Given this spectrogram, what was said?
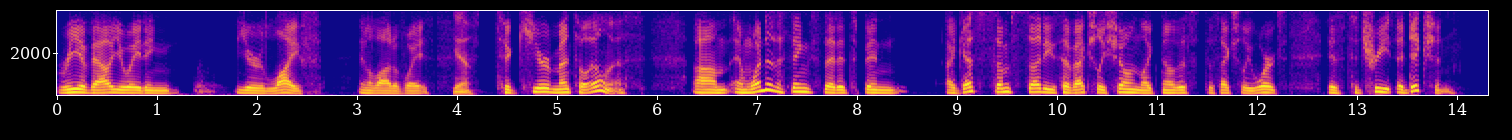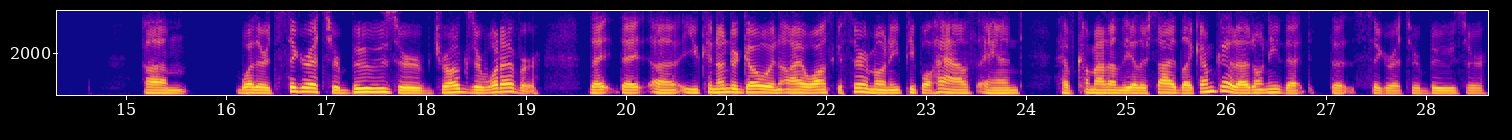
reevaluating your life in a lot of ways Yeah. to cure mental illness. Um, and one of the things that it's been, I guess, some studies have actually shown, like, no, this this actually works, is to treat addiction. Um, whether it's cigarettes or booze or drugs or whatever, that that uh, you can undergo an ayahuasca ceremony. People have and have come out on the other side like, I'm good. I don't need that the cigarettes or booze or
